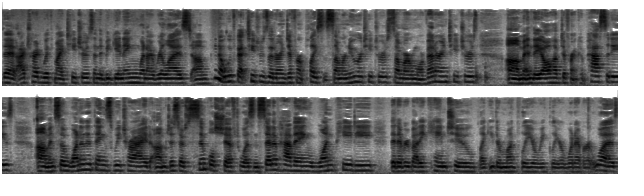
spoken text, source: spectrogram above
that I tried with my teachers in the beginning when I realized, um, you know, we've got teachers that are in different places. Some are newer teachers, some are more veteran teachers, um, and they all have different capacities. Um, and so one of the things we tried, um, just a simple shift, was instead of having one PD that everybody came to, like either monthly or weekly or whatever it was,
